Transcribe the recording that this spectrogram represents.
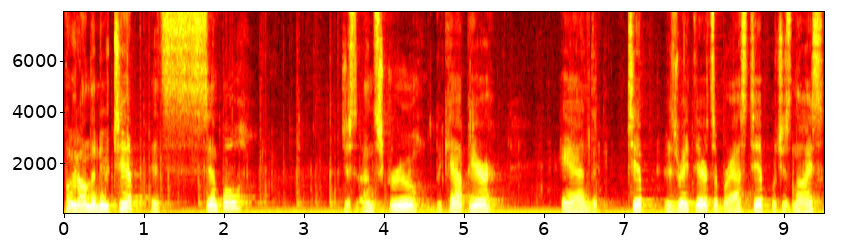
put on the new tip, it's simple. Just unscrew the cap here and the tip is right there. It's a brass tip, which is nice.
